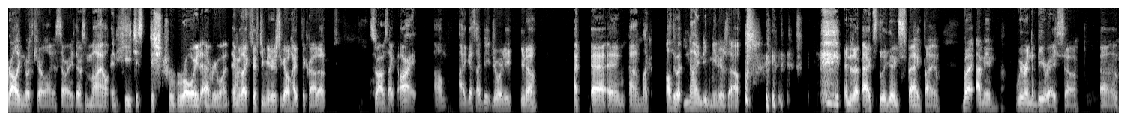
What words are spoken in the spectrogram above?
Raleigh, North Carolina. Sorry, there was a mile, and he just destroyed everyone. And with like 50 meters to go, hyped the crowd up. So I was like, all right, um, I guess I beat Jordy, you know. I, uh, and I'm like, I'll do it 90 meters out. Ended up actually getting spanked by him, but I mean, we were in the B race, so. Um,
